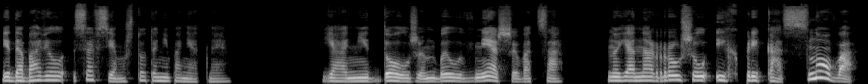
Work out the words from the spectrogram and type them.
И добавил совсем что-то непонятное. «Я не должен был вмешиваться, но я нарушил их приказ снова!»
